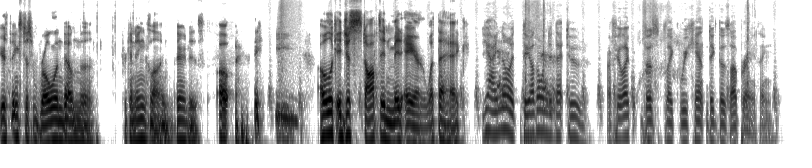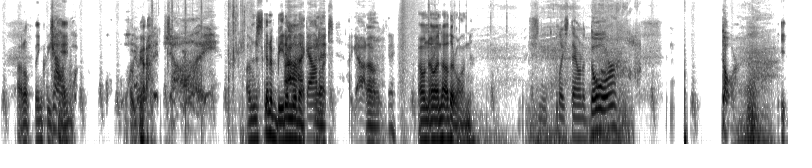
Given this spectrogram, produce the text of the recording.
Your thing's just rolling down the freaking incline. There it is. Oh. oh look, it just stopped in midair. What the heck? Yeah, I know it. The other one did that too. I feel like those, like, we can't dig those up or anything. I don't think we God, can. wh- why Oh, would it die? I'm just gonna beat him Ah, with a I got it. I got Oh, okay. Oh no, another one. I just need to place down a door. Door.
